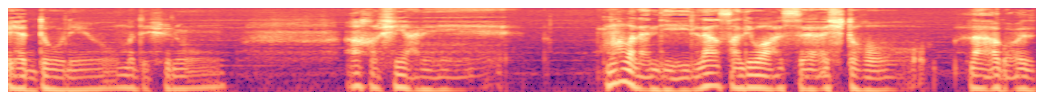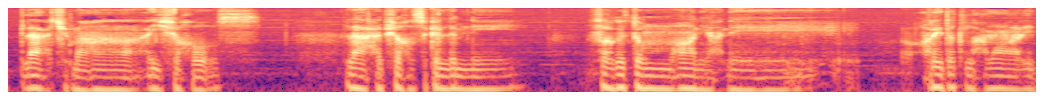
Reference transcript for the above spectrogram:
ويهدوني ومدري شنو. آخر شي يعني ما ظل عندي لا صار لي هسه أشتغل لا أقعد لا أحكي مع أي شخص لا أحب شخص يكلمني. فقلت لهم أنا يعني أريد أطلع ما أريد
